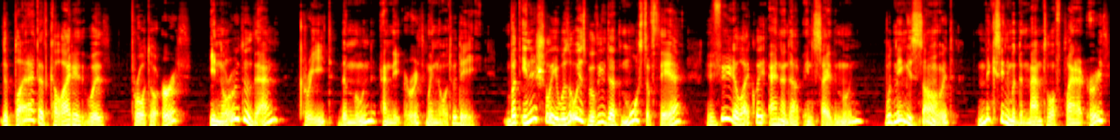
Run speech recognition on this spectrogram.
the planet that collided with proto-Earth in order to then create the moon and the Earth we know today. But initially it was always believed that most of Theia very likely ended up inside the moon, with maybe some of it mixing with the mantle of planet Earth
